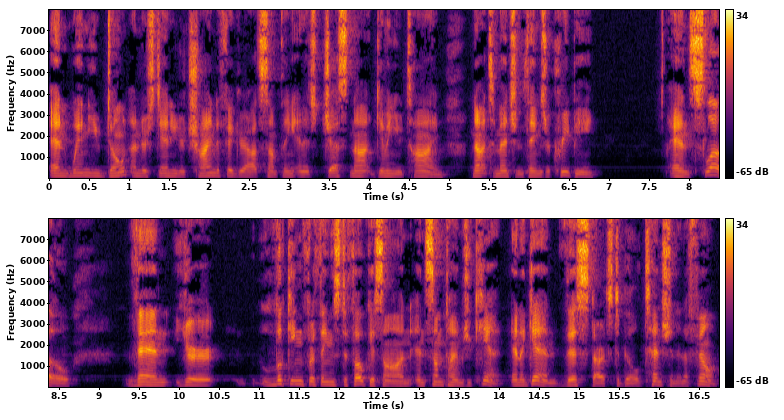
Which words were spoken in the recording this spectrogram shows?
And when you don't understand and you're trying to figure out something and it's just not giving you time, not to mention things are creepy and slow, then you're looking for things to focus on, and sometimes you can't. And again, this starts to build tension in a film.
